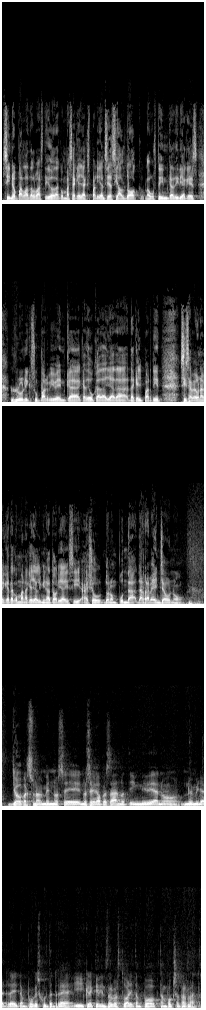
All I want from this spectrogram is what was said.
si n'heu parlat al vestidor de com va ser aquella experiència, si el Doc, l'Agustín, que diria que és l'únic supervivent que, que deu quedar allà d'aquell partit, si sabeu una miqueta com va anar aquella eliminatòria i si això dona un punt de, de revenja o no. Jo personalment no sé, no sé què ha passat, no tinc ni idea, no, no he mirat res i tampoc he escoltat res i crec que dins del vestuari tampoc tampoc s'ha parlat.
